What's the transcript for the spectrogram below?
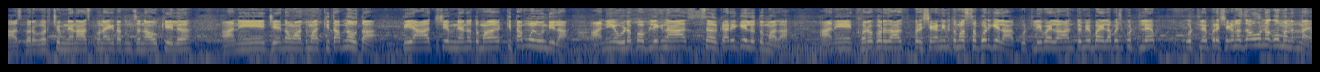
आज खरोखर चिमण्यानं आज पुन्हा एकदा तुमचं नाव केलं. आणि जे तुम्हाला तुम्हाला किताब नव्हता ते आज चिमण्यानं तुम्हाला किताब मिळवून दिला. आणि एवढं पब्लिकनं आज सहकार्य केलं तुम्हाला. आणि खरोखर आज प्रेक्षकांनी मी तुम्हाला सपोर्ट केला. कुठली बैला आणि तुम्ही बैलापाशी कुठल्या कुठल्या प्रेक्षकांना जाऊ नको म्हणत नाही.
